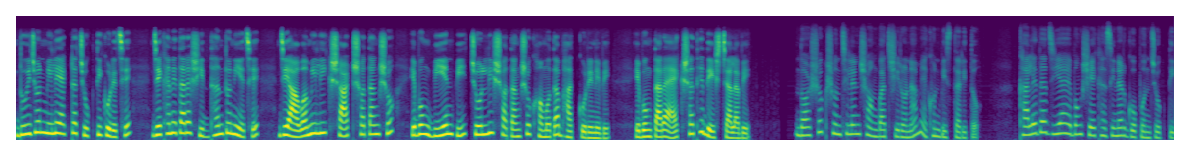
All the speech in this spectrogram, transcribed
দুইজন মিলে একটা চুক্তি করেছে, যেখানে তারা সিদ্ধান্ত নিয়েছে যে আওয়ামী লীগ ষাট শতাংশ এবং বিএনপি চল্লিশ শতাংশ ক্ষমতা ভাগ করে নেবে এবং তারা একসাথে দেশ চালাবে। দর্শক, শুনছিলেন সংবাদ শিরোনাম, এখন বিস্তারিত। খালেদা জিয়া এবং শেখ হাসিনার গোপন চুক্তি।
